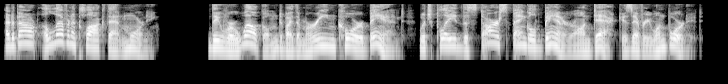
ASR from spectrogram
at about 11 o'clock that morning. They were welcomed by the Marine Corps Band, which played the Star Spangled Banner on deck as everyone boarded.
